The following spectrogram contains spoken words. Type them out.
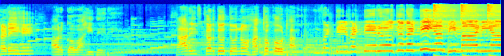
खड़े हैं और गवाही दे रहे हैं। तारीफ़ कर दो दोनों हाथों को उठाकर। बड़े बड़े रोग बड़िया बीमारियाँ।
